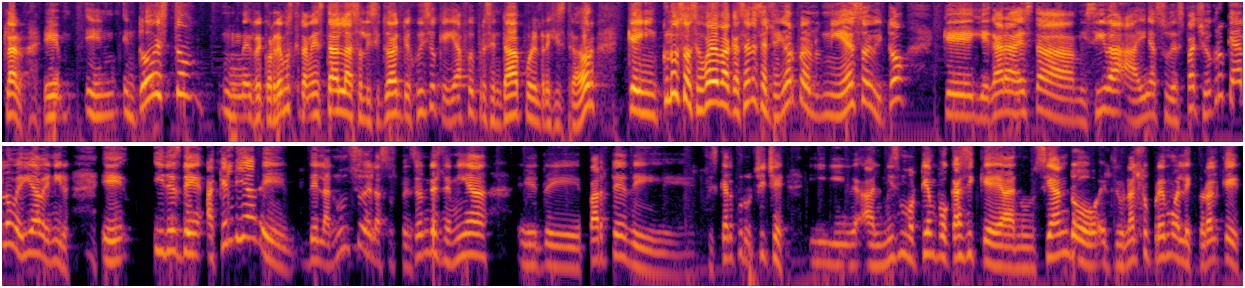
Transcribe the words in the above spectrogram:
Claro, eh, en, todo esto, mm, recordemos que también está la solicitud de antejuicio que ya fue presentada por el registrador, que incluso se fue de vacaciones el señor, pero ni eso evitó que llegara esta misiva ahí a su despacho. Yo creo que ya lo veía venir. Eh, y desde aquel día de, del anuncio de la suspensión de semilla eh, de parte de fiscal Curuchiche y al mismo tiempo casi que anunciando el Tribunal Supremo Electoral que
